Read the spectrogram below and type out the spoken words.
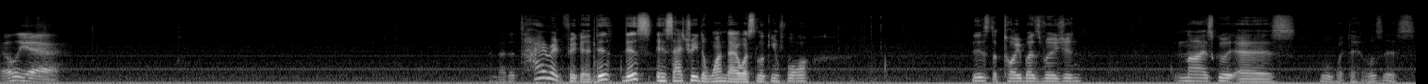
hell yeah. Another tyrant figure. This this is actually the one that I was looking for. This is the Toy Biz version. Not as good as Ooh, what the hell is this?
